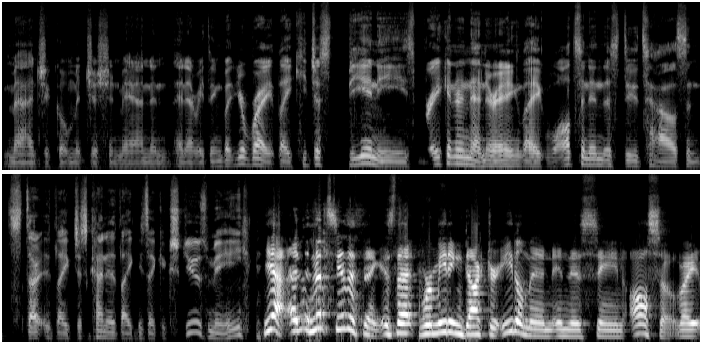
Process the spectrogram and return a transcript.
magical magician man and, and everything. But you're right, like he just be an ease, breaking and entering, like waltzing in this dude's house and start like just kind of like he's like, Excuse me. Yeah, and, and that's the other thing is that we're meeting Dr. Edelmann in this scene also, right?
